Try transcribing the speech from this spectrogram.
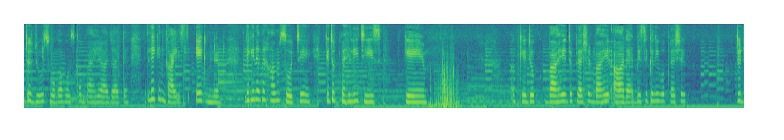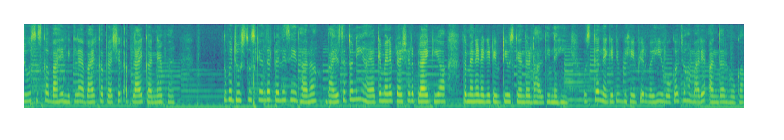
جو جوس ہوگا وہ اس کا باہر آ جاتا ہے۔ لیکن گائز ایک منٹ، لیکن اگر ہم سوچیں کہ جو پہلی چیز کہ کہ جو باہر، جو پریشر باہر آ رہا ہے بیسیکلی وہ پریشر جو جوس اس کا باہر نکلا ہے، باہر کا پریشر اپلائی کرنے پر تو وہ جوس تو اس کے اندر پہلے سے ہی تھا نا۔ باہر سے تو نہیں آیا کہ میں نے پریشر اپلائی کیا تو میں نے نگیٹیوٹی اس کے اندر ڈال دی، نہیں۔ اس کا نگیٹیو بیہیویئر وہی ہوگا جو ہمارے اندر ہوگا۔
